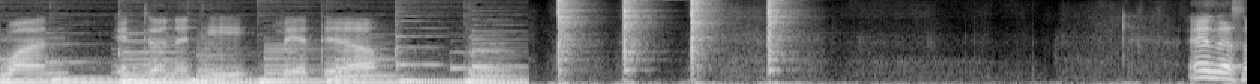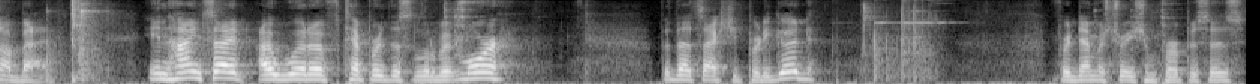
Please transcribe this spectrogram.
One eternity later. And that's not bad. In hindsight, I would have tempered this a little bit more, but that's actually pretty good for demonstration purposes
